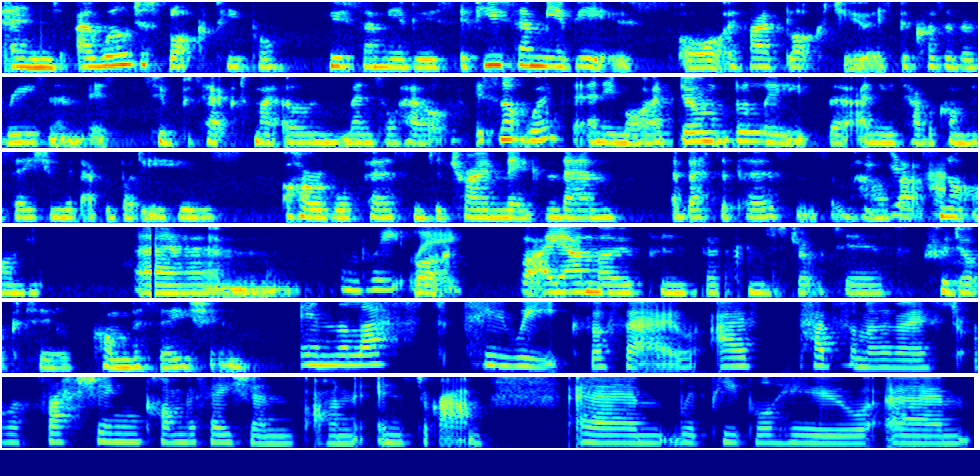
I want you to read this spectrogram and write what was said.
And I will just block people who send me abuse. If you send me abuse or if I've blocked you, it's because of a reason. It's to protect my own mental health. It's not worth it anymore. I don't believe that I need to have a conversation with everybody who's a horrible person to try and make them a better person somehow. Yeah. That's not on um, Completely. But, but I am open for constructive, productive conversation. In the last two weeks or so, I've had some of the most refreshing conversations on Instagram um, with people who um,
